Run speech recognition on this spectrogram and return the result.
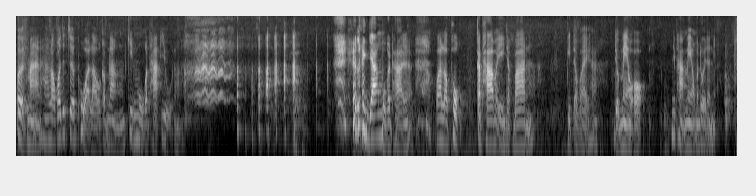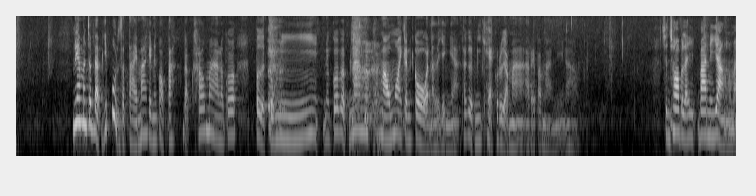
เปิดมานะคะ เราก็จะเจอผัวเรากำลังกินหมูกระทะอยู่นะคะกำลังย่างหมูกระทะนะคะว่าเราพกกระทะมาเองจากบ้านนะคะปิดเอาไว้ค่ะ เดี๋ยวแมวออก นี่พาแมวมาด้วยนะเนี่ย เนี่ยมันจะแบบญี่ปุ่นสไตล์มากเลยนึกออกปะแบบเข้ามาแล้วก็เปิดตรงนี้ แล้วก็แบบนั่งเมาส์มอยกันก่อนอะไรอย่างเงี้ย ถ้าเกิดมีแขกเรือมาอะไรประมาณนี้นะคะฉันชอบอะไรบ้านนี้อย่างรู้ไหม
